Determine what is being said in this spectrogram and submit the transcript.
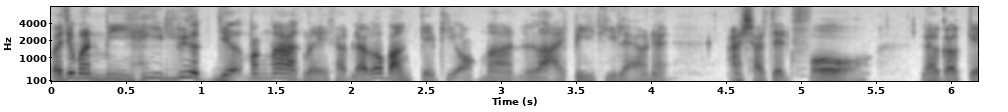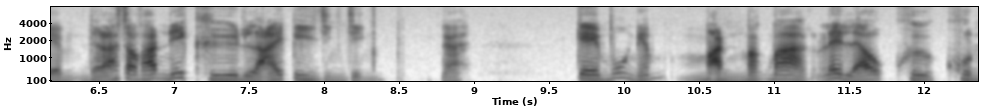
ปัจจุบันมีให้เลือกเยอะมาก ๆ เลยครับ แล้วก็บางเกมที่ออกมาหลายปีที่แล้วเนี่ย Uncharted 4 แล้วก็เกม The Last of Us นี่คือหลายปีจริง ๆ นะ เกมพวกนี้มันมาก ๆ เล่นแล้วคือคุณ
